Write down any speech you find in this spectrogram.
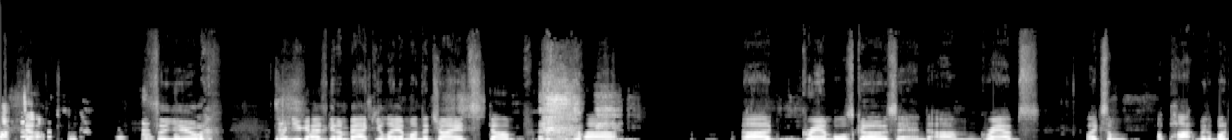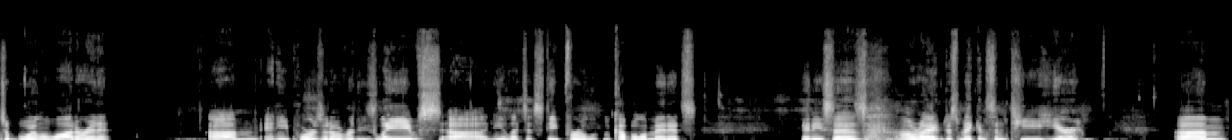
Fucked up. So you, when you guys get him back, you lay him on the giant stump. Uh, uh, Gramblz goes and um, grabs like some a pot with a bunch of boiling water in it. Um, and he pours it over these leaves, uh, and he lets it steep for a, a couple of minutes. And he says, "All right, just making some tea here." Um,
